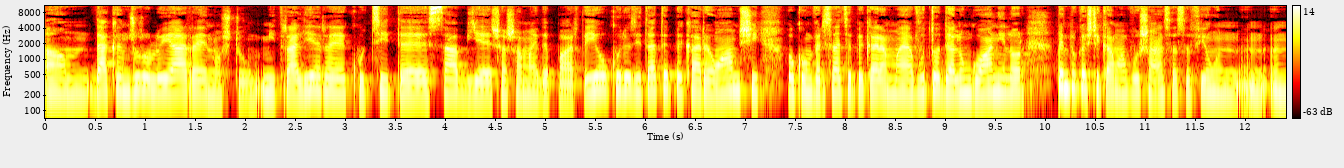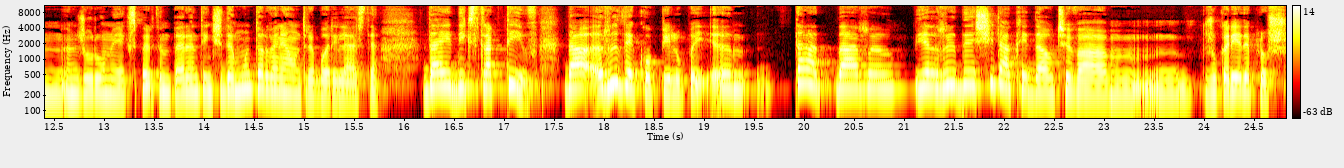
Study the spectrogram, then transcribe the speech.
um, dacă în jurul lui are, nu știu, mitraliere, cuțite, sabie și așa mai departe. E o curiozitate pe care o am și o conversație pe care am mai avut-o de-a lungul anilor, pentru că știi că am avut șansa să fiu în, în, în, în jurul unui expert în parenting și de multe ori veneau întrebările astea. Da, e distractiv, da, râde copilul. Păi, um, da, dar uh, el râde și dacă îi dau ceva um, jucărie de pluș.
